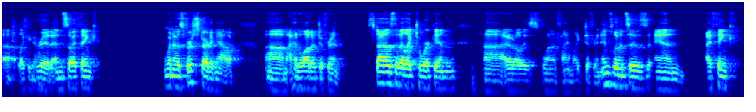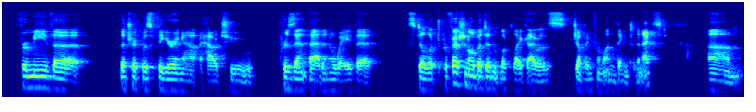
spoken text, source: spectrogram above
uh, like a yeah. grid. And so I think when I was first starting out, um, I had a lot of different styles that I like to work in. Uh, I would always want to find like different influences. And I think for me, the the trick was figuring out how to present that in a way that still looked professional, but didn't look like I was jumping from one thing to the next. Um,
